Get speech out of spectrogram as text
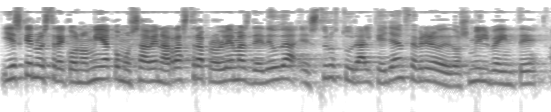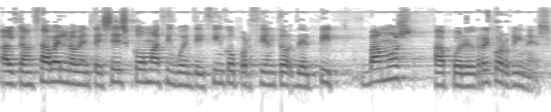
Y es que nuestra economía, como saben, arrastra problemas de deuda estructural que ya en febrero de 2020 alcanzaba el 96,55% del PIB. Vamos a por el récord Guinness.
